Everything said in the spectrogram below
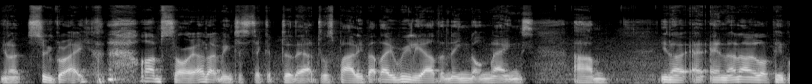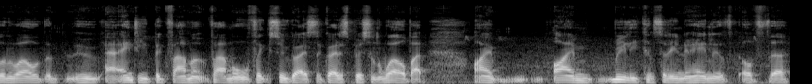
you know Sue Grey, I'm sorry, I don't mean to stick it to the Outdoors Party, but they really are the ning nong nangs. Um, you know, and, and, I know a lot of people in the world who are anti big pharma, pharma will think Sue Grey is the greatest person in the world, but I'm I'm really considering her handling of, of the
